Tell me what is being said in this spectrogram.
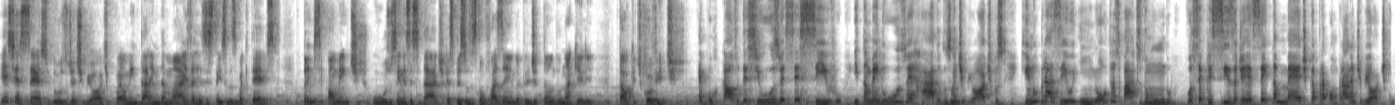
Este excesso do uso de antibiótico vai aumentar ainda mais a resistência das bactérias, principalmente o uso sem necessidade que as pessoas estão fazendo, acreditando naquele tal kit Covid. É por causa desse uso excessivo e também do uso errado dos antibióticos que no Brasil e em outras partes do mundo você precisa de receita médica para comprar antibiótico.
